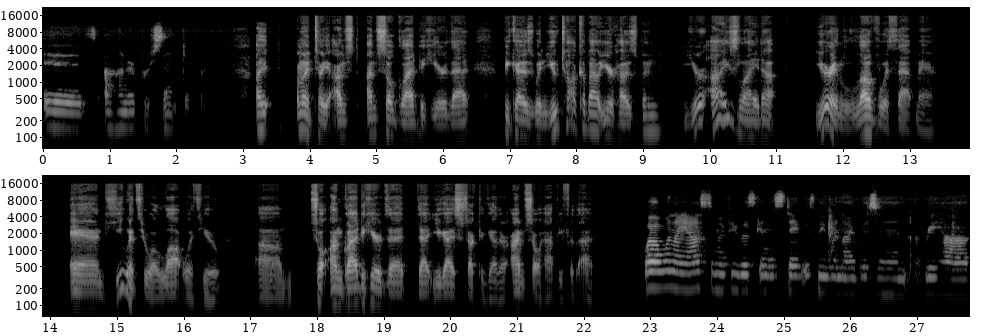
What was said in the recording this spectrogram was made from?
is a 100% different. I I'm going to tell you I'm I'm so glad to hear that because when you talk about your husband, your eyes light up. You're in love with that man. And he went through a lot with you. Um so I'm glad to hear that that you guys stuck together. I'm so happy for that. Well, when I asked him if he was going to stay with me when I was in uh, rehab,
